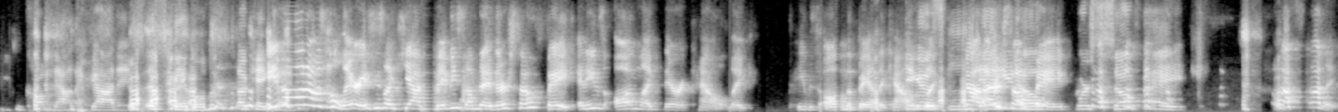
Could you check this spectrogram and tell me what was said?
You can calm down. I got it." It's, it's handled. Okay, He good. thought it was hilarious. He's like, yeah, maybe someday. They're so fake, and he was on like their account, like he was on the band account. He He was goes, like, yeah, "Yeah, they're so know, fake. We're so fake. Like,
